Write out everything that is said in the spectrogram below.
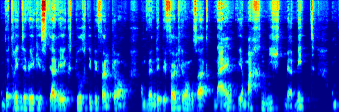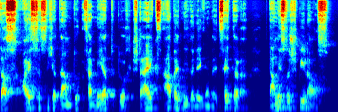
Und der dritte Weg ist der Weg durch die Bevölkerung. Und wenn die Bevölkerung sagt, nein, wir machen nicht mehr mit, und das äußert sich ja dann vermehrt durch Streiks, Arbeitniederlegungen etc., dann ist das Spiel aus.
